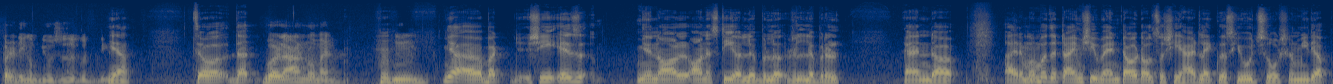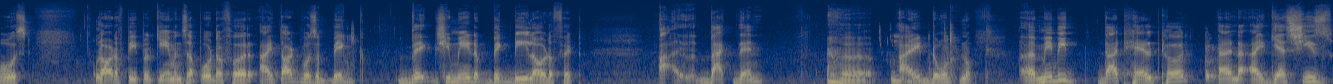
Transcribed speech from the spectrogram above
spreading of news is a good deal. yeah so that But I don't know man. Mm. yeah but she is in all honesty a liberal liberal and uh, i remember the time she went out also. She had like this huge social media post. A lot of people came in support of her. I thought it was a big big she made a big deal out of it uh, back then. Uh, i don't know. Uh, maybe that helped her and i guess she's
